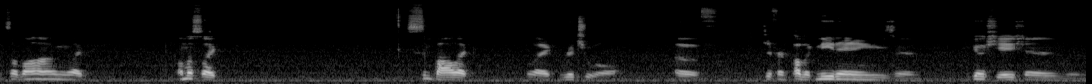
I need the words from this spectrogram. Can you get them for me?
it's a long like, almost like symbolic, like ritual of different public meetings and negotiations and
